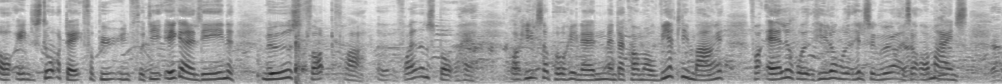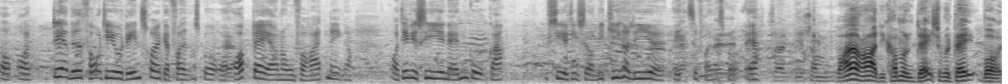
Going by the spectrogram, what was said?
og en stor dag for byen, fordi ikke alene mødes folk fra øh, Fredensborg her og hilser på hinanden, men der kommer jo virkelig mange fra alle rød, Hillerød, Helsingør, altså omegns, og, og derved får de jo et indtryk af Fredensborg og opdager nogle forretninger, og det vil sige en anden god gang siger de så. Vi kigger lige øh, ind til Fredensborg. Ja. Det er som meget rart, de kommer en dag som en dag, hvor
